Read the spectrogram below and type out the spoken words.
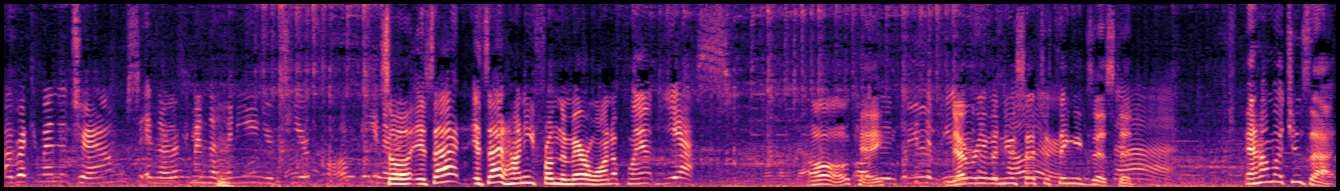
I recommend the jams and I recommend the honey in your tea or coffee. And So rec- is that is that honey from the marijuana plant? yes. Oh, okay. Infused. Look at the beautiful Never even knew such a thing existed. And how much is that?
